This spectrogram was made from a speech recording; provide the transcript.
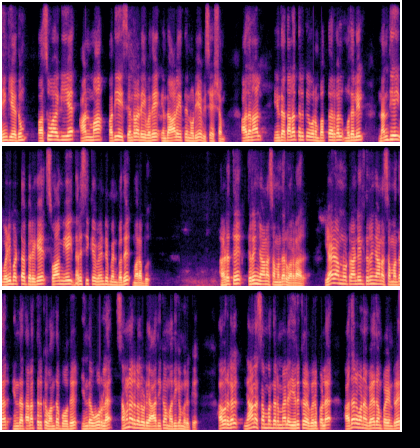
நீங்கியதும் பசுவாகிய ஆன்மா பதியை சென்றடைவதே இந்த ஆலயத்தினுடைய விசேஷம். அதனால் இந்த தலத்திற்கு வரும் பக்தர்கள் முதலில் நந்தியை வழிபட்ட பிறகே சுவாமியை தரிசிக்க வேண்டும் என்பது மரபு. அடுத்து திருஞான சம்பந்தர் வரலாறு. ஏழாம் நூற்றாண்டில் திருஞான சம்பந்தர் இந்த தலத்திற்கு வந்தபோது இந்த ஊர்ல சமணர்களுடைய ஆதிக்கம் அதிகம் இருக்கு. அவர்கள் ஞான சம்பந்தர் மேல இருக்கிற வெறுப்பில் அதர்வன வேதம் பயின்று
